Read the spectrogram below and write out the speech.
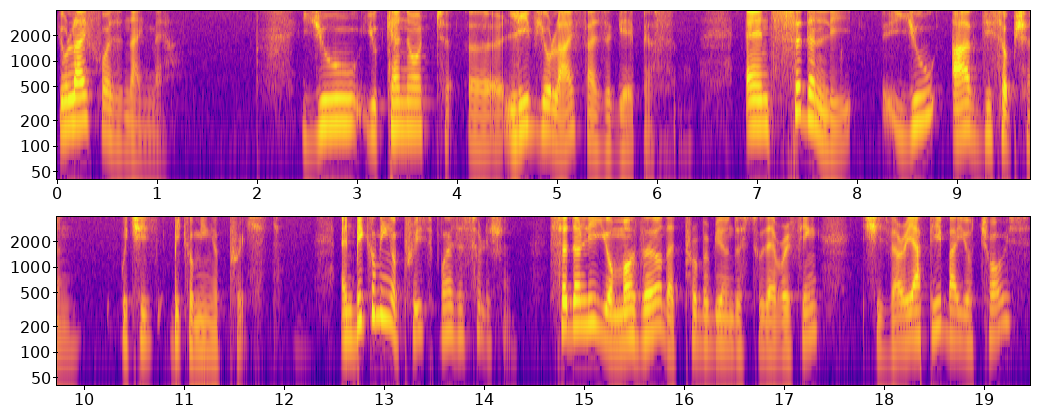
Your life was a nightmare. You, you cannot uh, live your life as a gay person. And suddenly, you have this option, which is becoming a priest. And becoming a priest was a solution. Suddenly, your mother, that probably understood everything, she's very happy by your choice.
